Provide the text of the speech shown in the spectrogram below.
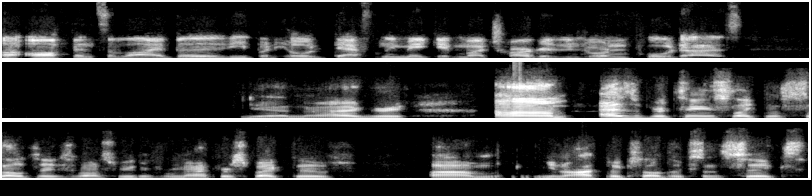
an offensive liability, but he'll definitely make it much harder than Jordan Poole does. Yeah, no, I agree. Um, as it pertains to like the Celtics, if I'm speaking from my perspective, um, you know, I picked Celtics in six.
